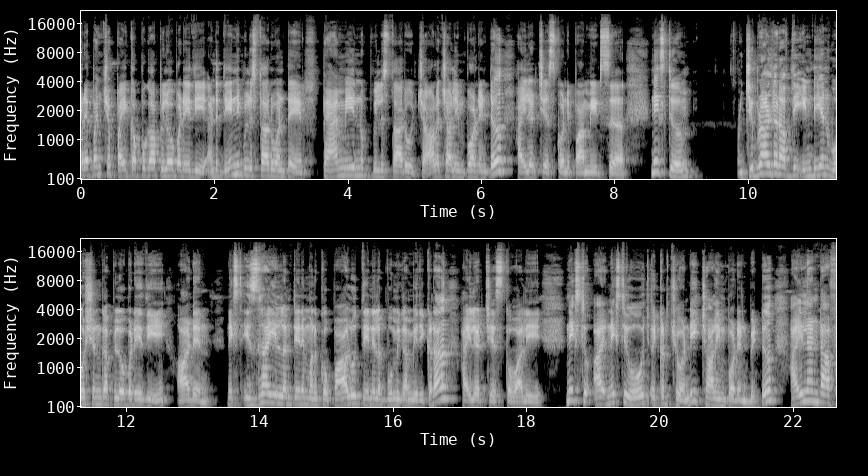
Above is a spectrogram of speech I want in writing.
ప్రపంచ పైకప్పుగా పిలువబడేది. అంటే దేన్ని పిలుస్తారు అంటే పామీర్ను పిలుస్తారు. చాలా చాలా ఇంపార్టెంట్ హైలైట్ చేసుకోండి Pamirs. Next Gibraltar of the Indian ఓషన్గా పిలువబడేది ఆడెన్. నెక్స్ట్ ఇజ్రాయిల్ అంటేనే మనకు పాలు తేనెల భూమిగా మీరు ఇక్కడ హైలైట్ చేసుకోవాలి. నెక్స్ట్ నెక్స్ట్ ఇక్కడ చూడండి చాలా important bit. Island of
